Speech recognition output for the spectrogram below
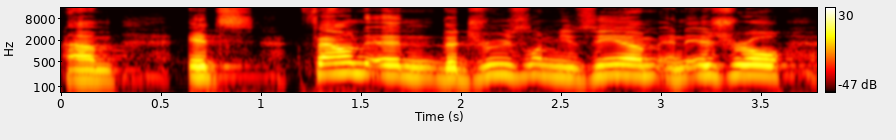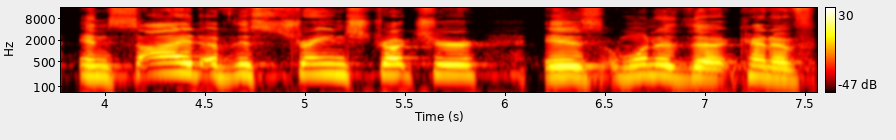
Um, it's found in the Jerusalem Museum in Israel. Inside of this strange structure is one of the kind of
